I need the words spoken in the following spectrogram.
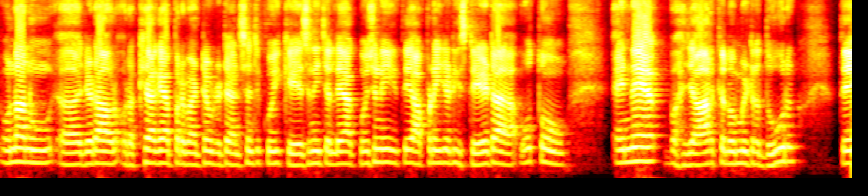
ਉਹਨਾਂ ਨੂੰ ਜਿਹੜਾ ਰੱਖਿਆ ਗਿਆ ਪ੍ਰੀਵੈਂਟਿਵ ਡਿਟੈਂਸ਼ਨ 'ਚ ਕੋਈ ਕੇਸ ਨਹੀਂ ਚੱਲਿਆ ਕੁਝ ਨਹੀਂ। ਤੇ ਆਪਣੀ ਜਿਹੜੀ ਸਟੇਟ ਆ, ਉਹ ਤੋਂ ਇੰਨੇ ਹਜ਼ਾਰ ਕਿਲੋਮੀਟਰ ਦੂਰ ਤੇ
